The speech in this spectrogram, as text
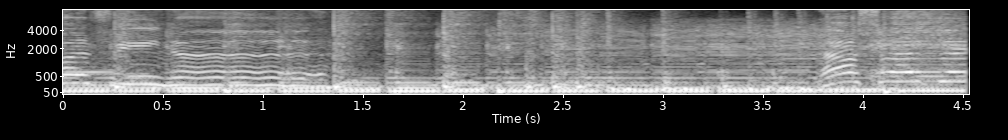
al final. La suerte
